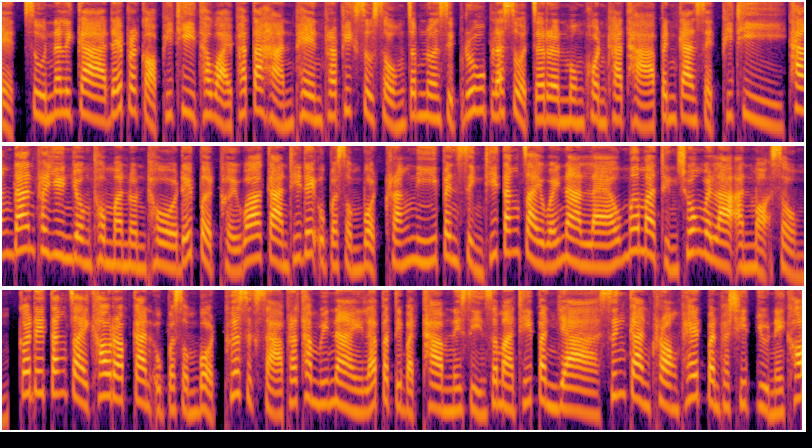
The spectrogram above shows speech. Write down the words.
11ศูนย์นาฬิกาได้ประกอบพิธีถวายพัตตาหารเพนพระภิกษุสงฆ์จำนวน 10 รูป และสวดเจริญมงคลคาถาเป็นการเสร็จพิธี ทางด้านพระยืนยงธมมานนโทได้เปิดเผยว่าการที่ได้อุปสมบทครั้งนี้เป็นสิ่งที่ตั้งใจไว้นานแล้ว เมื่อมาถึงช่วงเวลาอันเหมาะสม ก็ได้ตั้งใจเข้ารับการอุปสมบทเพื่อศึกษาพระธรรมวินัย และปฏิบัติธรรมในศีลสมาธิปัญญา ซึ่งการครององเพศบรรพชิตอยู่ในข้อ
